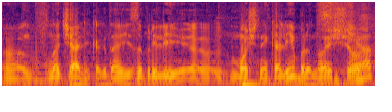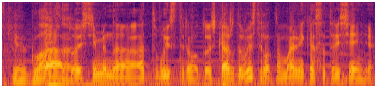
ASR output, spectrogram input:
в начале, когда изобрели э, мощные калибры, но еще... Сетчатки? Глаза? Да, то есть именно от выстрела. То есть каждый выстрел это маленькое сотрясение.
